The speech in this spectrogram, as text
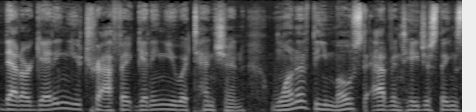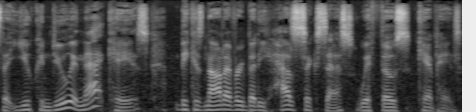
that are getting you traffic, getting you attention, one of the most advantageous things that you can do in that case, because not everybody has success with those campaigns,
